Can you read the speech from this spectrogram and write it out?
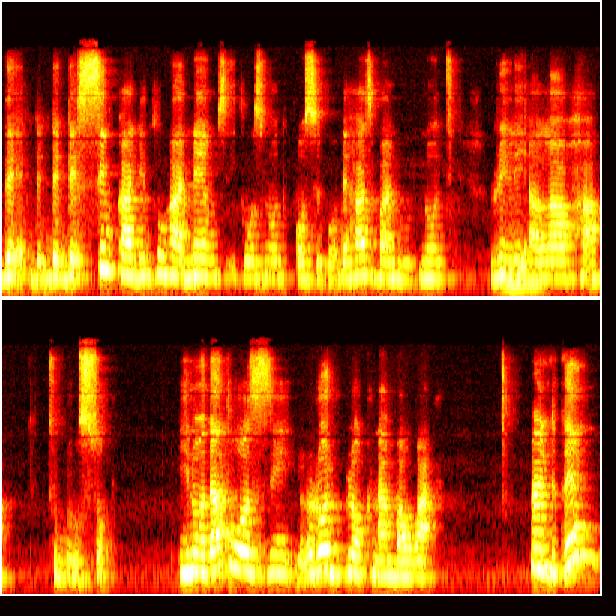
the, the, the, SIM card into her names, it was not possible. The husband would not really mm. allow her to do so. You know, that was the roadblock number one. And then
